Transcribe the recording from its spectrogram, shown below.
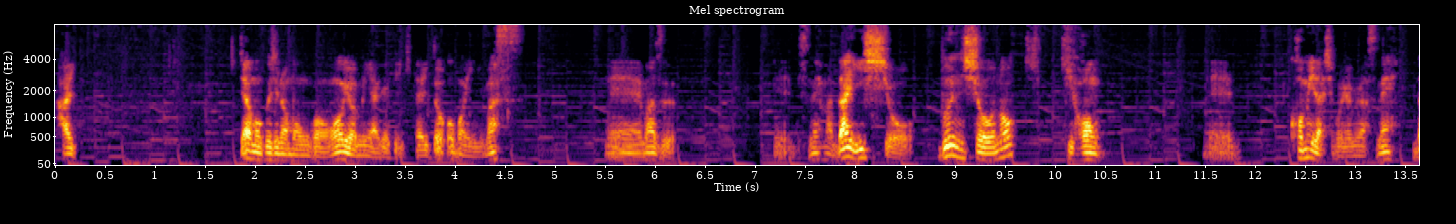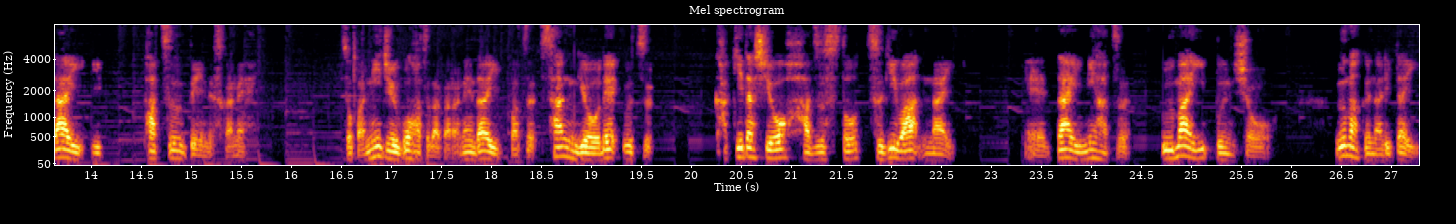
はい。じゃあ、目次の文言を読み上げていきたいと思います。えー、まず、えー、ですね、まあ、第1章、文章の基本。えー、込み出しも読みますね。第1発でいいんですかね。そうか、25発だからね、第1発、3行で打つ。書き出しを外すと次はない。えー、第2発、うまい文章。うまくなりたい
